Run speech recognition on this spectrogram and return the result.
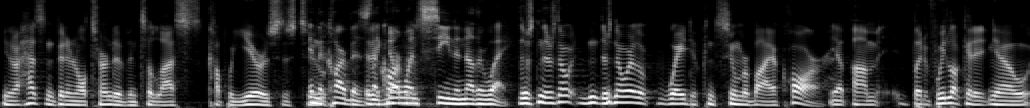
You know, it hasn't been an alternative until the last couple of years. Is to in the car business. in the Like car no one's seen another way. There's there's no there's no other way to consume or buy a car. Yep. Um, but if we look at it, you know,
